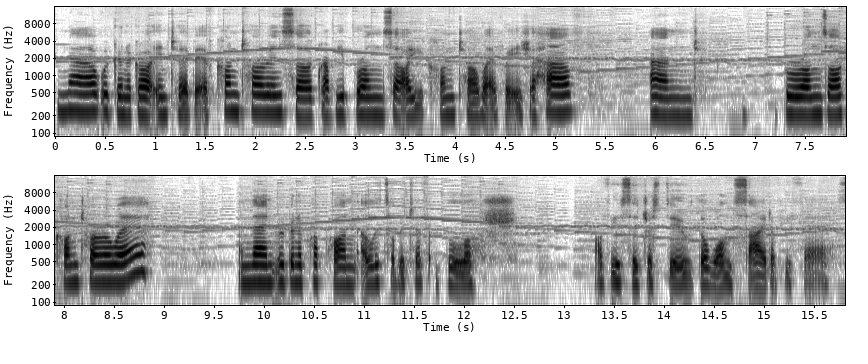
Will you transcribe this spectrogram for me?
Now we're going to go into a bit of contouring, so grab your bronzer or your contour, whatever it is you have, and bronze or contour away. And then we're going to pop on a little bit of blush. Obviously just do the one side of your face.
